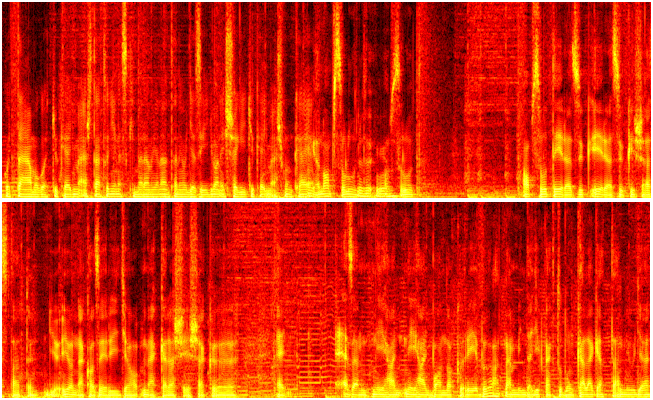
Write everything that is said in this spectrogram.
hogy támogatjuk egymást, tehát hogy én ezt kimerem jelenteni, hogy ez így van, és segítjük egymás munkáját. Igen, abszolút, ez, igen. abszolút. Abszolút érezzük, érezzük is ezt, tehát jönnek azért így a megkeresések egy, ezen néhány, néhány banda köréből, hát nem mindegyiknek tudunk eleget tenni, ugye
